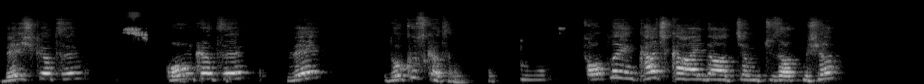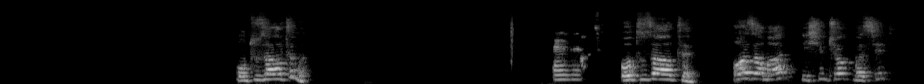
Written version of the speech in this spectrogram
5 katı. 10 katı ve 9 katı mı? Toplayın kaç K'yı dağıtacağım 360'a? 36 mı? Evet. 36. O zaman işim çok basit.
